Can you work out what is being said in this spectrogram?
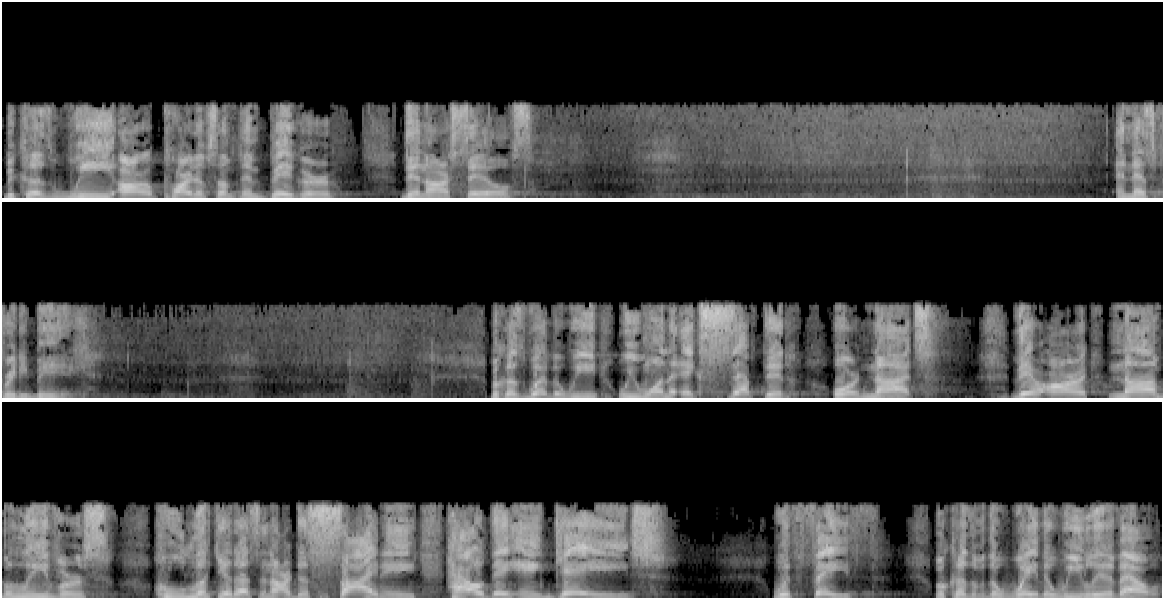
because we are a part of something bigger than ourselves. And that's pretty big. Because whether we, we want to accept it or not, there are non-believers who look at us and are deciding how they engage with faith because of the way that we live out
